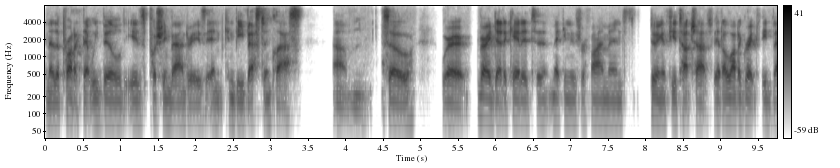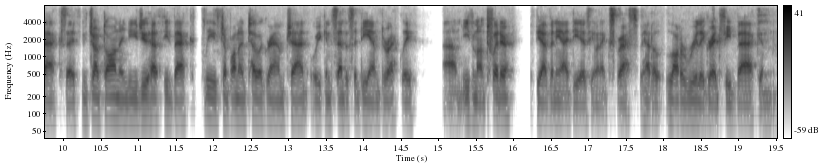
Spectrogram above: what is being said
you know the product that we build is pushing boundaries and can be best in class. Um, so we're very dedicated to making these refinements, doing a few touch ups. We had a lot of great feedback. So if you jumped on and you do have feedback, please jump on a Telegram chat or you can send us a DM directly um, even on Twitter. If you have any ideas you want to express, we had a lot of really great feedback and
